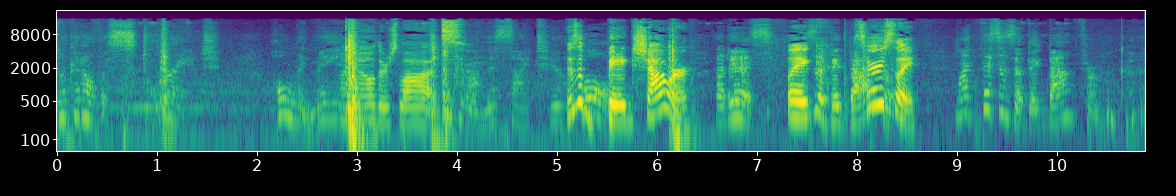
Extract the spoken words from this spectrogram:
Look at all the storage. Holy man. I know there's lots. Look at on this side too. This is a Oh, big shower. That is. Like this is a big bathroom. seriously. Like this is a big bathroom. Okay.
